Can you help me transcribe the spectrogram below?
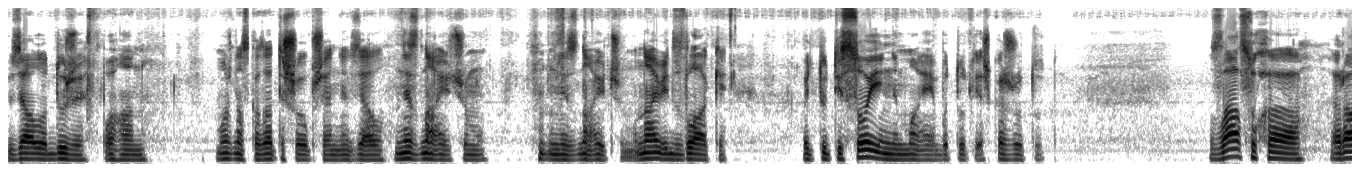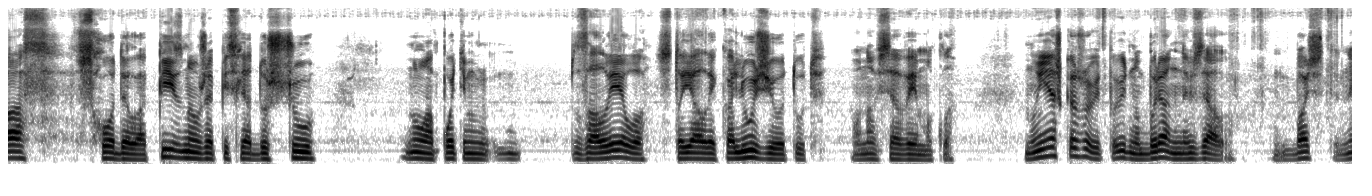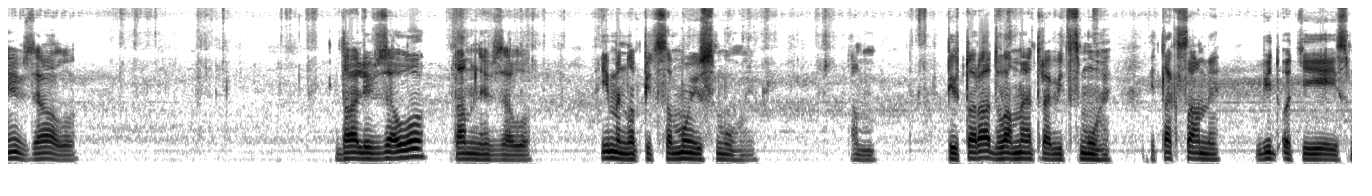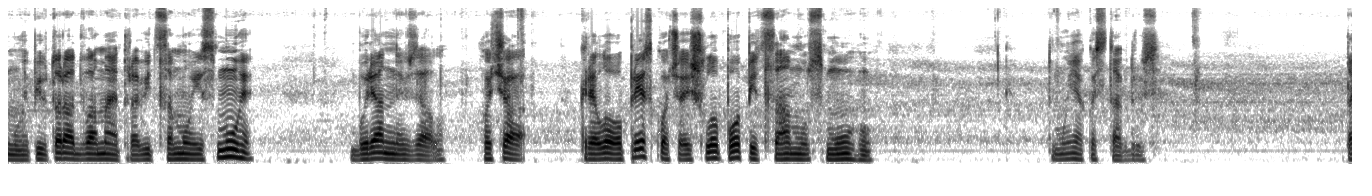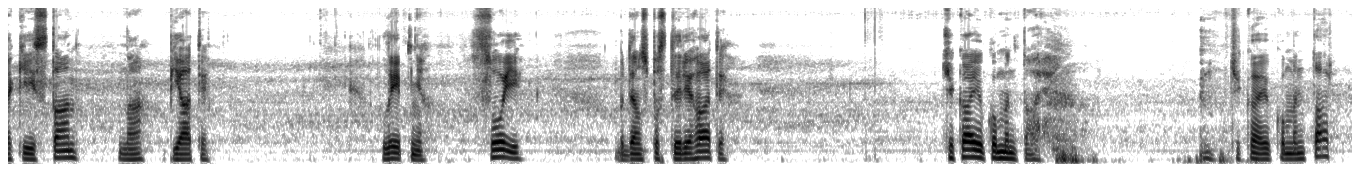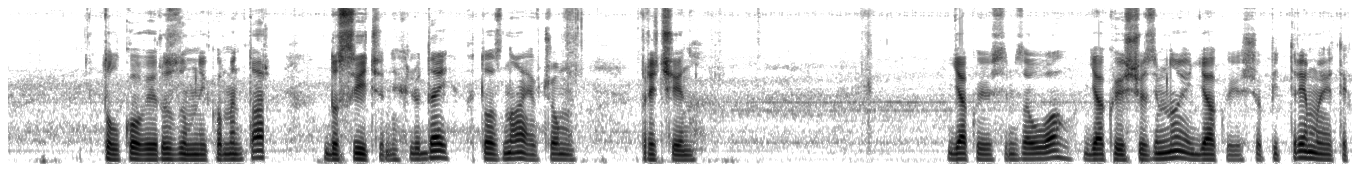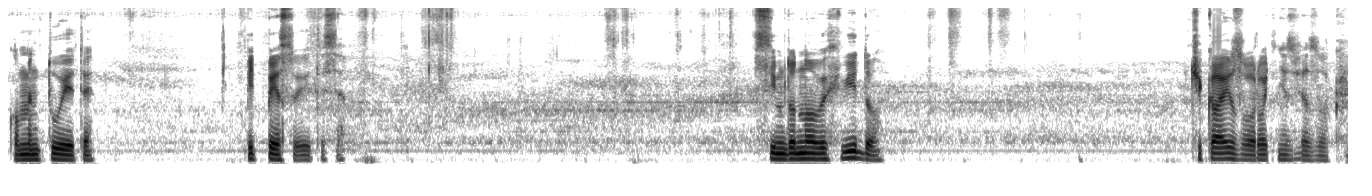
взяло дуже погано. Можна сказати, що взагалі не взяло. Не знаю чому. Не знаю чому. Навіть злаки. Хоч тут і сої немає, бо тут, я ж кажу, тут засуха раз, сходила пізно вже після дощу. Ну, а потім залило, стояли калюжі отут, вона вся вимокла. Ну я ж кажу, відповідно, бурян не взяло. Бачите, не взяло. Далі взяло, там не взяло. Іменно під самою смугою. Там півтора-два метра від смуги. І так само від отієї смуги. Півтора-два метра від самої смуги бурян не взяло. Хоча крило оприскувача йшло попід саму смугу. Тому якось так, друзі. Такий стан на 5 липня сої. Будемо спостерігати. Чекаю коментар. Чекаю коментар. Толковий розумний коментар досвідчених людей, хто знає в чому причина. Дякую всім за увагу. Дякую, що зі мною. Дякую, що підтримуєте, коментуєте, підписуєтеся. Всім до нових відео. Чекаю зворотній зв'язок.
